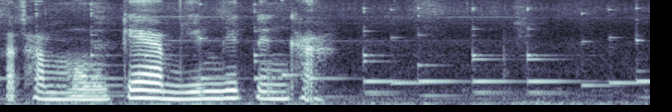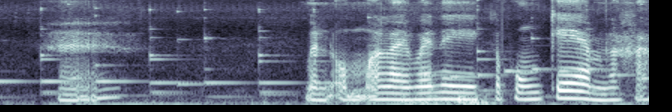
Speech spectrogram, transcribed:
ก็ทำมุมแก้มยิ้มนิดนึงค่ะอ่าเหมือนอมอะไรไว้ในกระพุ้งแก้มนะคะ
